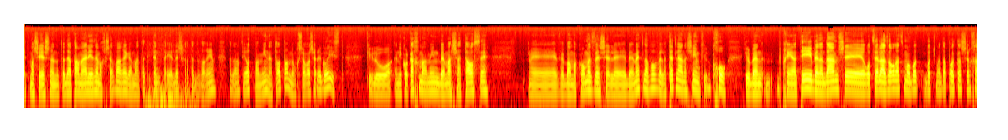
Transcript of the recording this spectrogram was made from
את מה שיש לנו. אתה יודע, פעם היה לי איזה מחשבה, רגע, מה, אתה תיתן את הידע שלך, את הדברים? אז אמרתי, עוד פעם, הנה, אתה עוד פעם במחשבה של אגואיסט. כאילו, אני כל כך מאמין במה שאתה עושה, אה, ובמקום הזה של אה, באמת לבוא ולתת לאנשים, כאילו, קחו. כאילו, מבחינתי, בן אדם שרוצה לעזור לעצמו, בוא, בוא תשמע את הפודקאסט שלך,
